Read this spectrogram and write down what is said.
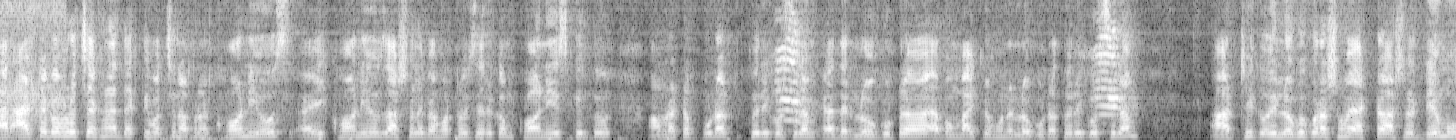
আর আরেকটা ব্যাপার হচ্ছে, এখানে দেখতে পাচ্ছেন আপনার খ নিউজ এই খ নিউজ আসলে ব্যাপারটা হচ্ছে এরকম, খ নিউজ কিন্তু আমরা একটা প্রোডাক্ট তৈরি করছিলাম, এদের লোগোটা এবং মাইক্রোফোনের লোগোটা তৈরি করছিলাম। আর ঠিক ওই লোগো করার সময় একটা আসলে ডেমো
